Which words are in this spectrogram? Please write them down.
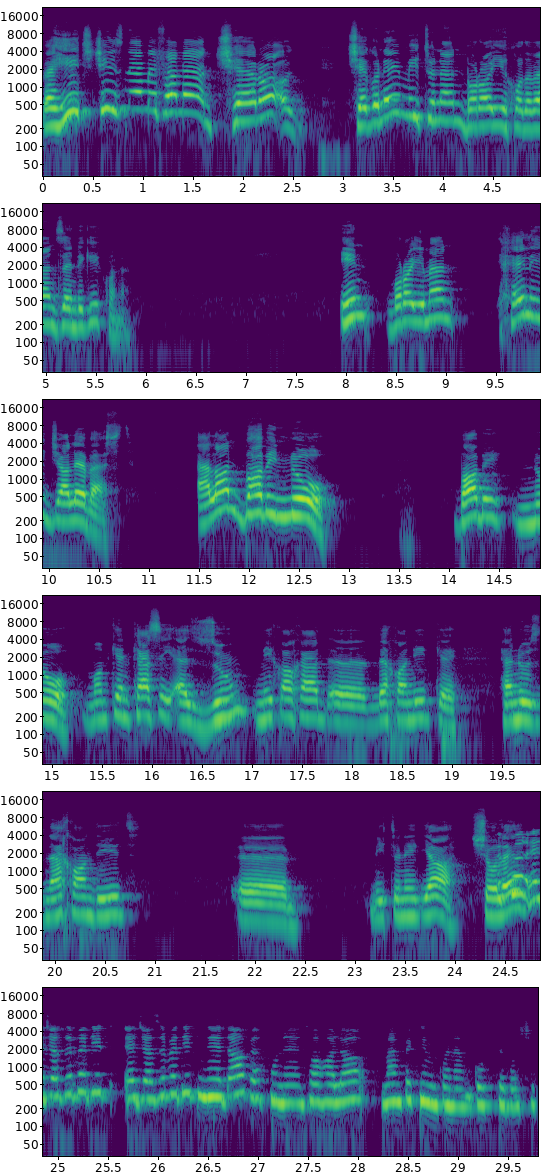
و هیچ چیز نمی‌فهمند. چرا؟ چگونه می‌تونن برای خداوند زندگی کنند؟ این برای من خیلی جالب است. الان باب نو باب نو. ممکن کسی از زوم می‌خواهد اه، بخوانید که هنوز نخواندید. می‌تونید یا شله اجازه بدید اجازه بدید ندا بخونه. تا حالا من فکر نمی کنم گفته باشید.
